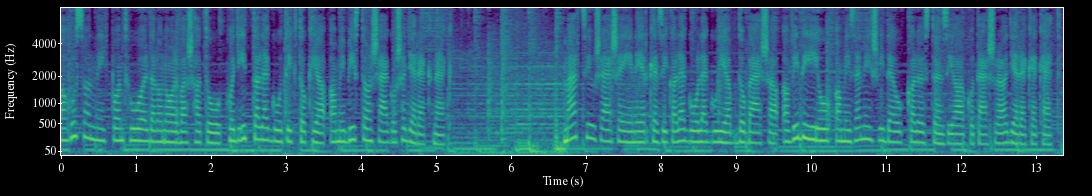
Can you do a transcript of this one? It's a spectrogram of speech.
A 24.hu oldalon olvasható, hogy itt a Lego TikTokja, ami biztonságos a gyereknek. Március 1-én érkezik a Lego legújabb dobása, a videó, ami zenés videókkal ösztönzi alkotásra a gyerekeket.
